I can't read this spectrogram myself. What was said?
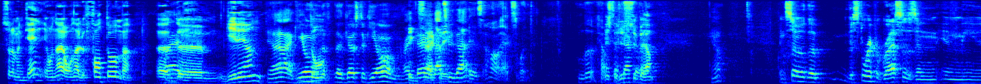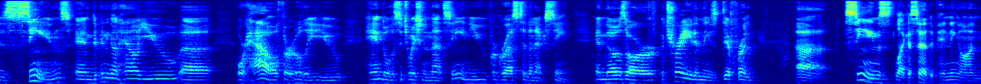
Solomon Kane, et on a, on a le fantôme euh, de Gideon. Yeah, Guillaume, Don't- the, the ghost of Guillaume, right there. That's Exactly. who that is. Oh, excellent. Look how c'est juste super. Yeah. And so the the story progresses in in these scenes, and depending on how you uh, or how thoroughly you handle the situation in that scene, you progress to the next scene. and those are portrayed in these different uh, scenes. Like I said, depending on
